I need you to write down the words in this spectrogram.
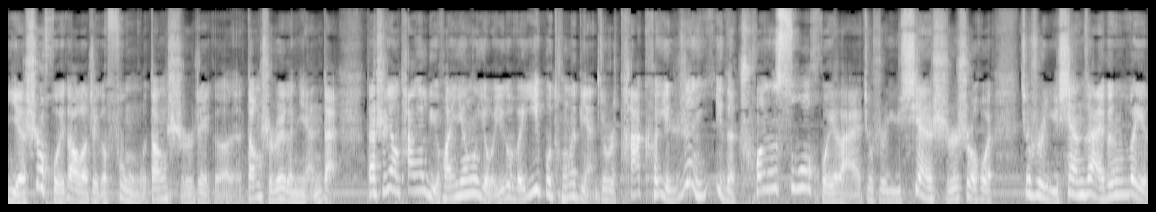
也是回到了这个父母当时这个当时这个年代。但实际上，它跟李焕英有一个唯一不同的点，就是它可以任意的穿梭回来，就是与现实社会，就是与现在跟未，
